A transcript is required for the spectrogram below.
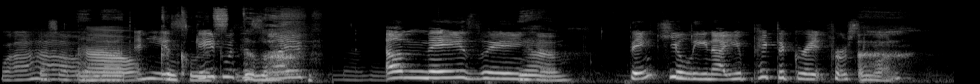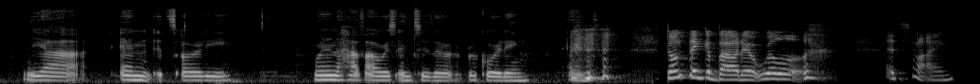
Wow. And Wow. And he escaped with his life. Amazing. Yeah, Thank you, Lina. You picked a great first one. yeah, and it's already one and a half hours into the recording, and Don't think about it. We'll. It's fine.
